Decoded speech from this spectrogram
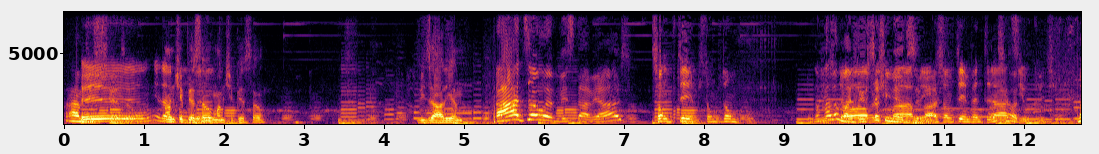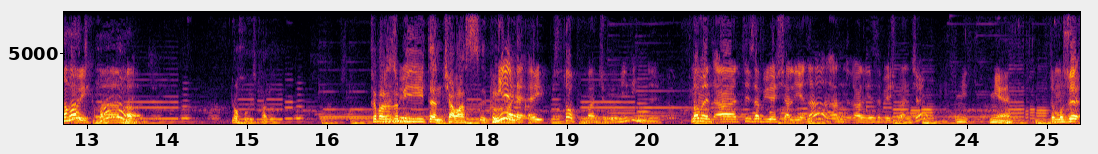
Tam gdzieś Yy, siedzą. niedaleko Mam cię pieseł, młynu. mam cię pieseł. Widzę alien. A co łeb wystawiasz? Są w tym, są w domku. No halo, Mandzio, Dobra, już co się to nie mamy odzywasz? Są w tym wentylacji ukryci. No To chodź, ich mamy. chodź. O chuj, spadł. Chyba, że zrobili ten ciała z Nie, ej, stop, Mandzio był niewinny. Moment, a ty zabiłeś aliena? A alien zabiłeś Mandzia? Nie, nie. To może...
